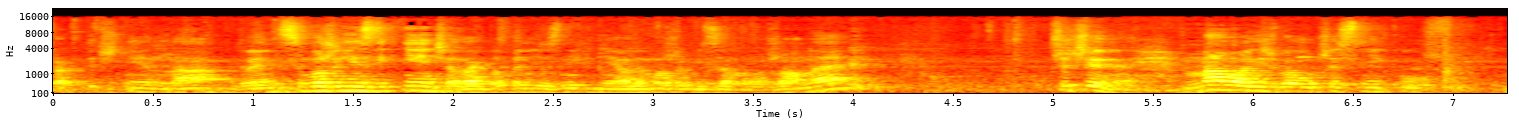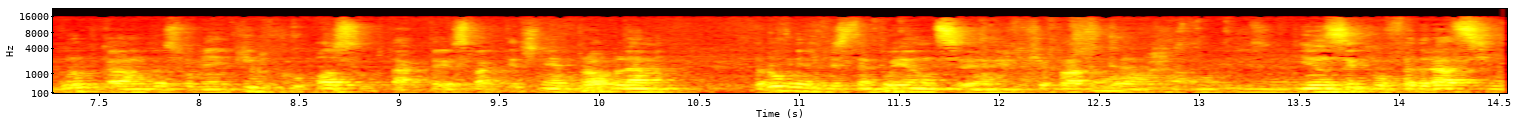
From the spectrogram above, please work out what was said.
praktycznie na granicy, może nie zniknięcia, tak, bo to nie zniknie, ale może być zamrożone. Przyczyny. Mała liczba uczestników, grupka dosłownie kilku osób, tak, to jest faktycznie problem również występujący w przypadku języków Federacji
